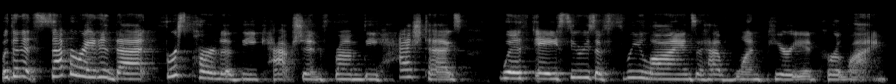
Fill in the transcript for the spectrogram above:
But then it separated that first part of the caption from the hashtags with a series of three lines that have one period per line.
